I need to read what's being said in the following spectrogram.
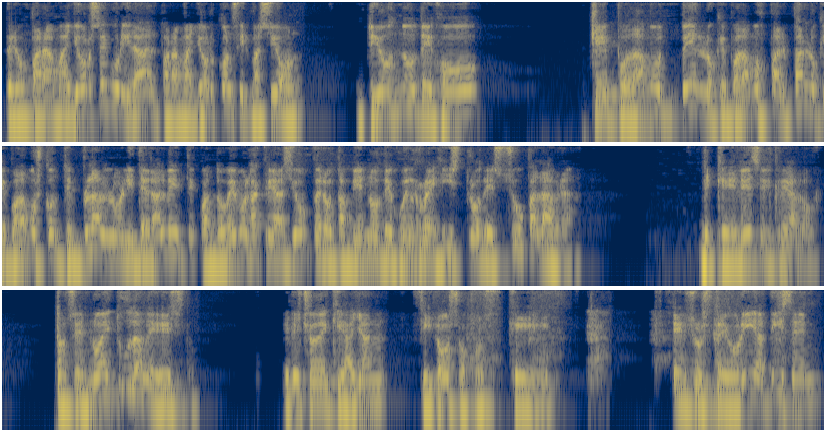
Pero para mayor seguridad, para mayor confirmación, Dios nos dejó que podamos ver lo que podamos palpar, lo que podamos contemplarlo literalmente cuando vemos la creación, pero también nos dejó el registro de su palabra, de que Él es el creador. Entonces no hay duda de esto. El hecho de que hayan filósofos que en sus teorías dicen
